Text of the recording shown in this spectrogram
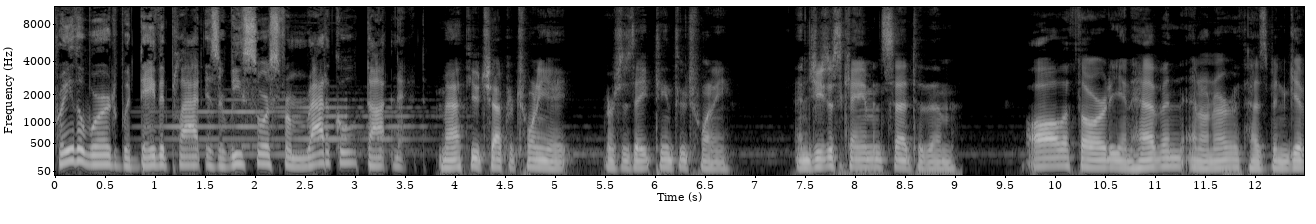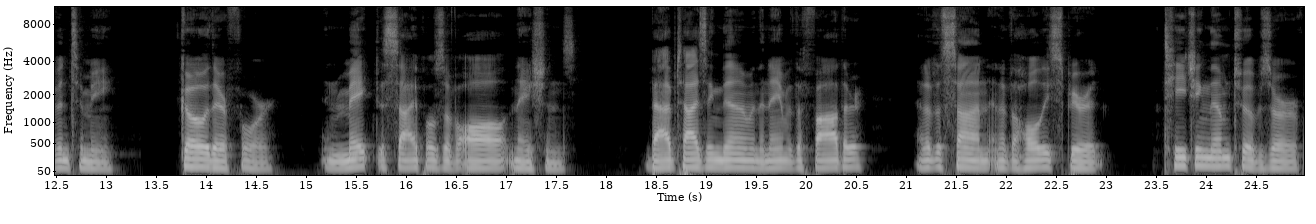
Pray the Word with David Platt is a resource from radical.net. Matthew chapter 28, verses 18 through 20. And Jesus came and said to them, All authority in heaven and on earth has been given to me. Go, therefore, and make disciples of all nations, baptizing them in the name of the Father, and of the Son, and of the Holy Spirit, teaching them to observe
